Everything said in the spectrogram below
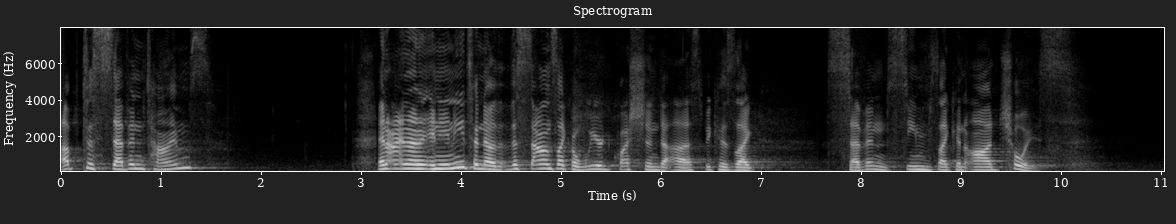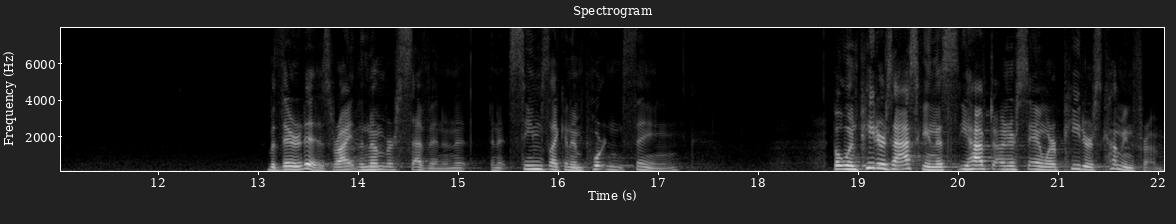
Up to seven times? And, I, and you need to know that this sounds like a weird question to us because, like, seven seems like an odd choice. But there it is, right? The number seven. And it and it seems like an important thing. But when Peter's asking this, you have to understand where Peter's coming from.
